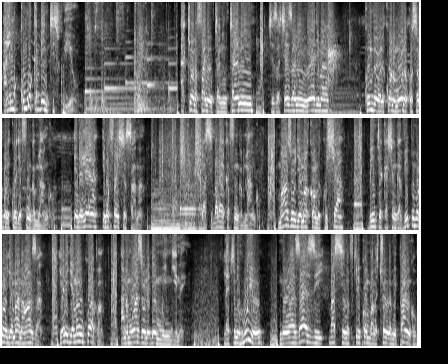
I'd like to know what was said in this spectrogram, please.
Alimkumbuka binti siku hiyo akiwa anafanya utani utani, cheza cheza nini niaje mara kumbe walikuwa wanamuona kwa sababu alikuwa hajafunga mlango. Endelea, inafurahisha sana. Basi baadaye akafunga mlango. Mawazo ujamaa akawa amekwisha binti akashanga vipi mbona jamaa anawaza? Yaani jamaa huko hapa anamwaza ule demu mwingine. Lakini huyo ndo wazazi basi nafikiri kwamba anachonga mipango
